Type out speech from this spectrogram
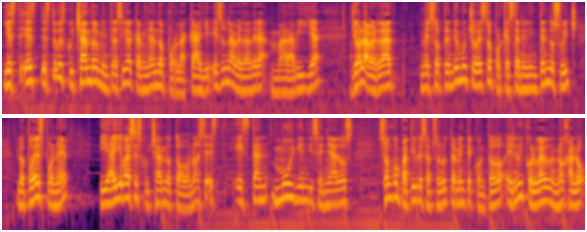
y estuve escuchando mientras iba caminando por la calle. Es una verdadera maravilla. Yo la verdad me sorprendió mucho esto porque hasta en el Nintendo Switch lo puedes poner y ahí vas escuchando todo, ¿no? están muy bien diseñados, son compatibles absolutamente con todo. El único lugar donde no jaló,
